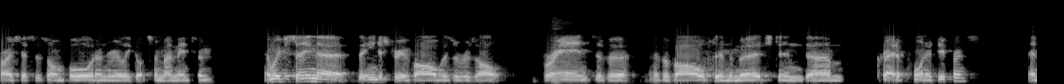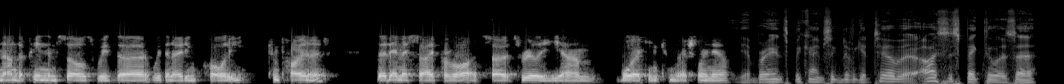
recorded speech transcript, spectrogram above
processors on board and really got some momentum. And we've seen the the industry evolve as a result. Brands have uh, have evolved and emerged and um, create a point of difference and underpin themselves with uh, with an eating quality component that MSA provides. So it's really um, working commercially now. Yeah, brands became significant too. But I suspect there was a,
